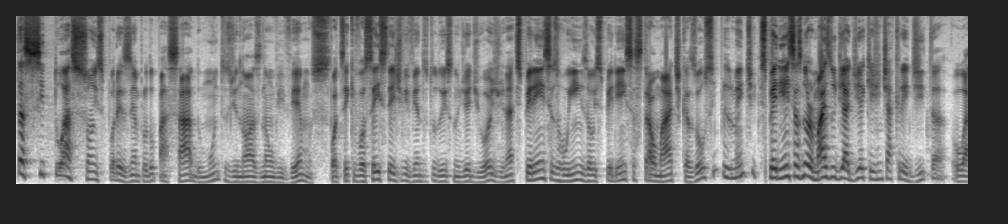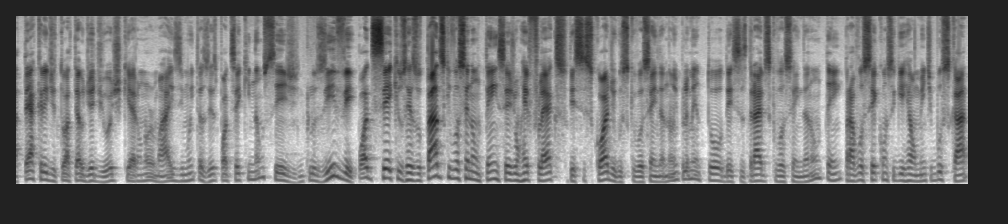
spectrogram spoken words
quantas situações, por exemplo, do passado, muitos de nós não vivemos. Pode ser que você esteja vivendo tudo isso no dia de hoje, né? Experiências ruins ou experiências traumáticas ou simplesmente experiências normais do dia a dia que a gente acredita ou até acreditou até o dia de hoje que eram normais e muitas vezes pode ser que não seja. Inclusive, pode ser que os resultados que você não tem sejam reflexo desses códigos que você ainda não implementou, desses drives que você ainda não tem, para você conseguir realmente buscar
